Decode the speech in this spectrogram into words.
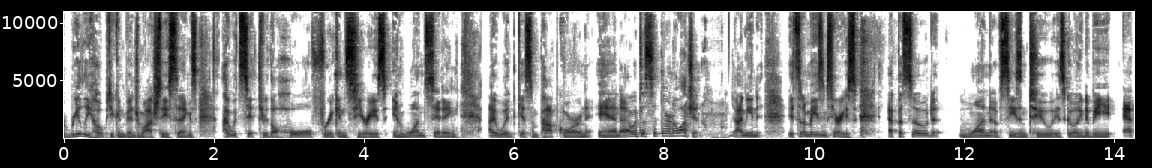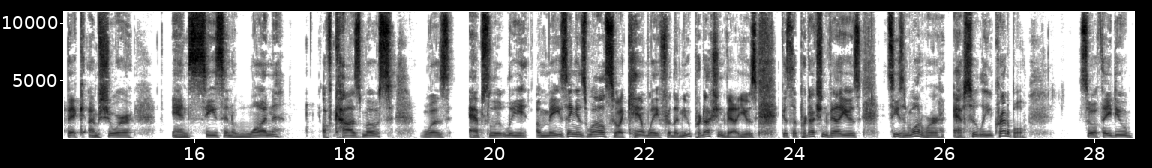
I really hope you can binge watch these things. I would sit through the whole freaking series in one sitting. I would get some popcorn and I would just sit there and watch it. I mean, it's an amazing series. Episode one of season two is going to be epic, I'm sure. And season one of Cosmos was absolutely amazing as well. So I can't wait for the new production values because the production values season one were absolutely incredible. So if they do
